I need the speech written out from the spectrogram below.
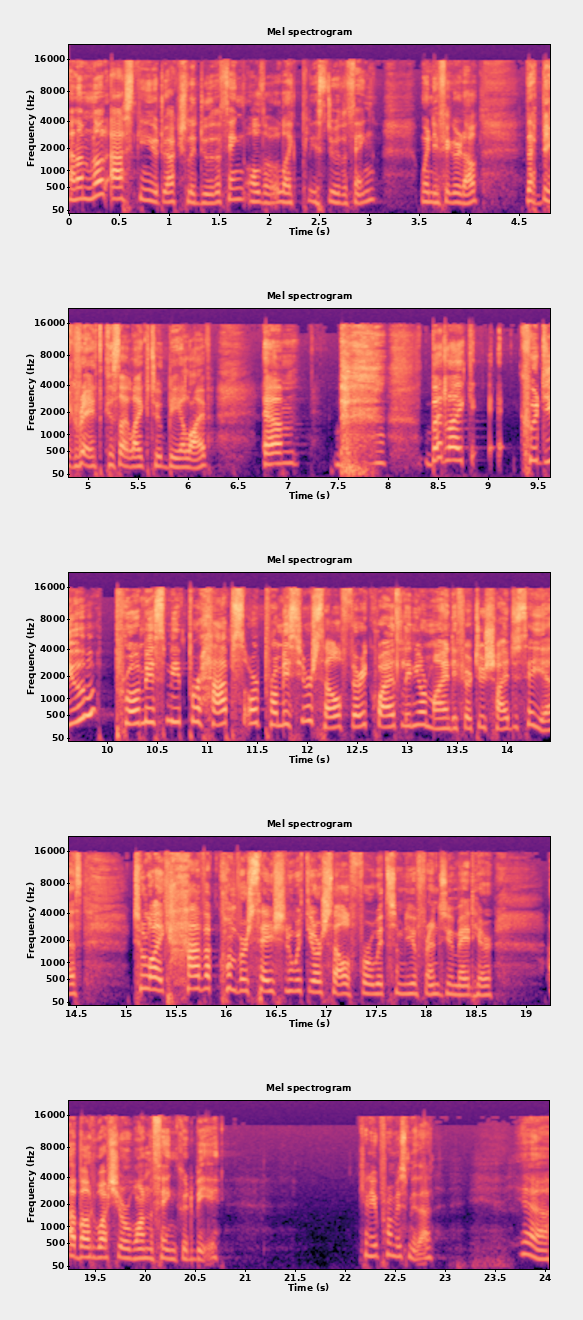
And I'm not asking you to actually do the thing, although, like, please do the thing when you figure it out. That'd be great, because I like to be alive. Um, but, like, could you promise me, perhaps, or promise yourself very quietly in your mind, if you're too shy to say yes, to, like, have a conversation with yourself or with some new friends you made here about what your one thing could be. Can you promise me that? Yeah.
